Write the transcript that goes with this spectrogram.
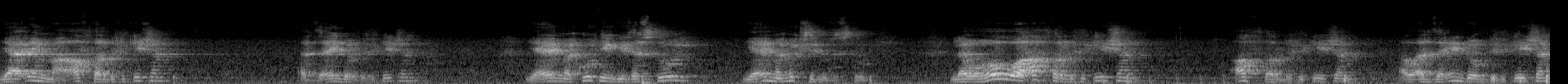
يا إما after defecation the end of defecation يا إما coating the stool يا إما mixed with stool لو هو after defecation after defecation أو at the end of defecation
